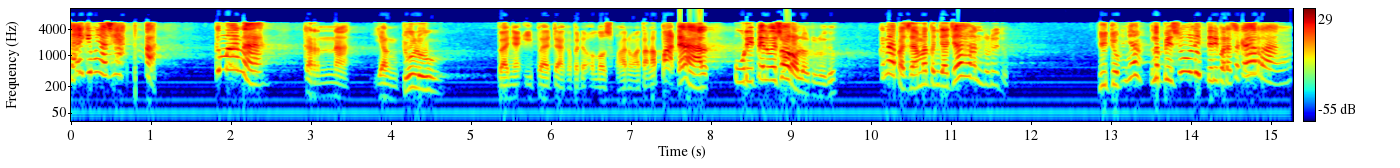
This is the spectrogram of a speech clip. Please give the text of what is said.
saya ini punya siapa? Ke mana? Karena yang dulu banyak ibadah kepada Allah Subhanahu wa taala. Padahal uripe luwih soro loh dulu itu. Kenapa zaman penjajahan dulu itu? Hidupnya lebih sulit daripada sekarang.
